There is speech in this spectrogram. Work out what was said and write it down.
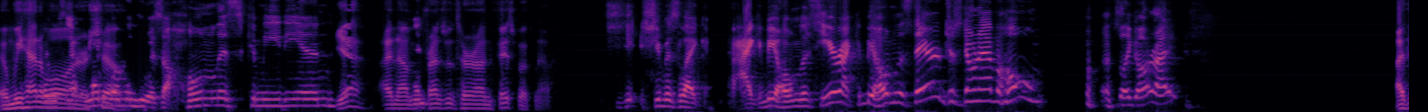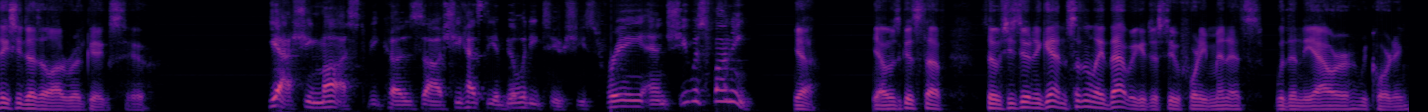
and we had them There all on our one show. woman who was a homeless comedian. Yeah, and I'm And- friends with her on Facebook now. She, she was like, I can be homeless here, I can be homeless there, just don't have a home. it's like, all right. I think she does a lot of road gigs too. Yeah, she must because uh, she has the ability to. She's free and she was funny. Yeah, yeah, it was good stuff. So if she's doing it again, something like that, we could just do 40 minutes within the hour recording.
